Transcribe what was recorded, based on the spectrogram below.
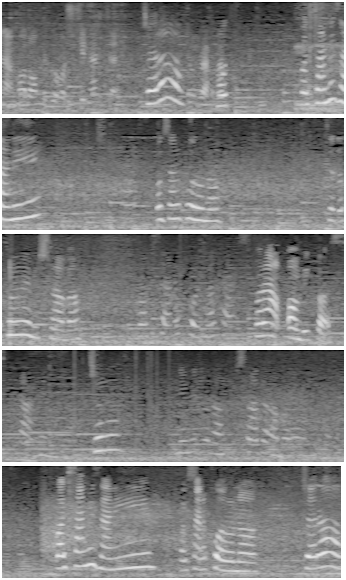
نه مال آمریکا باشه که نمی‌زنی چرا؟ چون رحمت واکسن می‌زنی؟ واکسن کرونا. صداتون رو نمیشنوم. واکسن کرونا هست. برای آمریکاست. نه. چرا؟ نمی‌دونم. دوست ندارم برای واکسن می‌زنی؟ واکسن کرونا. چرا؟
